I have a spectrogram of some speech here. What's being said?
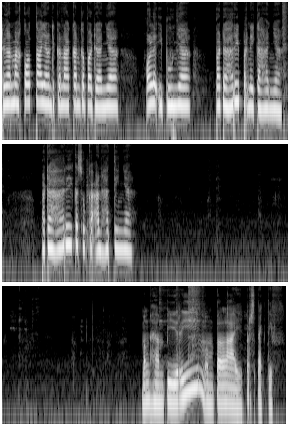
dengan mahkota yang dikenakan kepadanya oleh ibunya pada hari pernikahannya pada hari kesukaan hatinya. Menghampiri mempelai perspektif.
